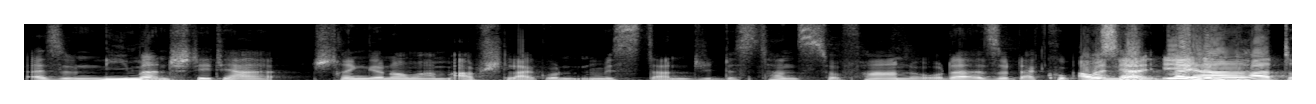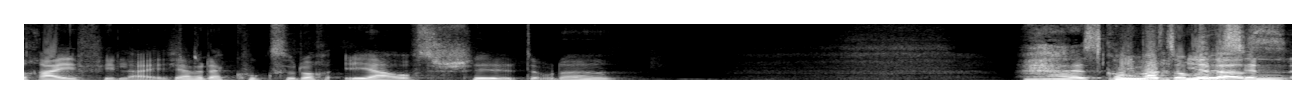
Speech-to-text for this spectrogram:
also niemand steht ja streng genommen am Abschlag und misst dann die Distanz zur Fahne, oder? Also da guckt Außer man ja eher, Paar drei vielleicht. ja, aber da guckst du doch eher aufs Schild, oder? Ja, es kommt so ein ihr das? bisschen.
